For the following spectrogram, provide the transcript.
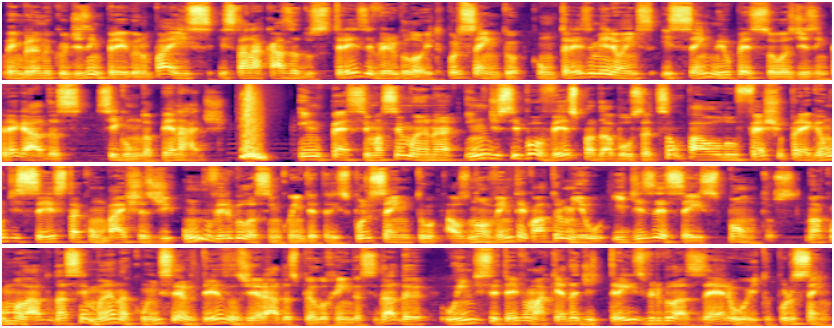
Lembrando que o desemprego no país está na casa dos 13,8%, com 13 milhões e 100 mil pessoas desempregadas, segundo a PNAD. Em péssima semana, índice Bovespa da Bolsa de São Paulo fecha o pregão de sexta com baixas de 1,53% aos 94.016 pontos. No acumulado da semana, com incertezas geradas pelo Renda Cidadã, o índice teve uma queda de 3,08%.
